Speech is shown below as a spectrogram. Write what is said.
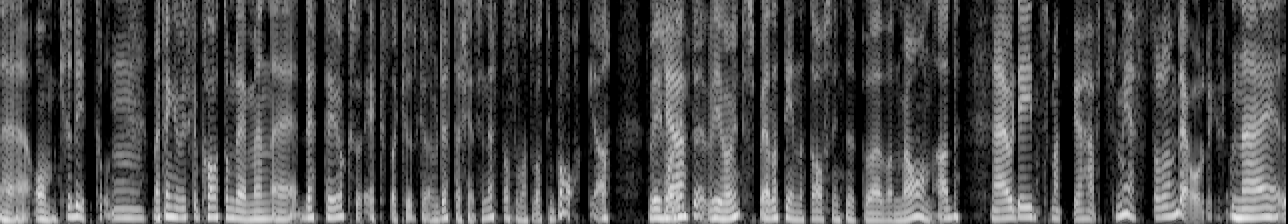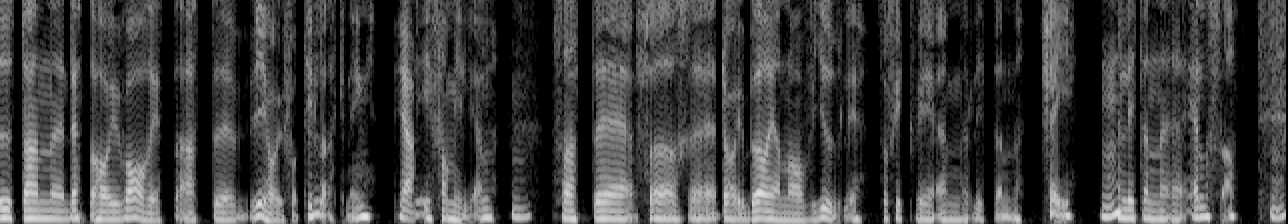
eh, om kreditkort. Mm. Men jag tänker att vi ska prata om det, men eh, detta är också extra kul. Detta känns ju nästan som att vara tillbaka. Vi har, ja. inte, vi har inte spelat in ett avsnitt nu på över en månad. Nej, och det är inte som att vi har haft semester ändå. Liksom. Nej, utan detta har ju varit att eh, vi har ju fått tillökning ja. i familjen. Mm. Så att eh, för eh, då i början av juli så fick vi en liten tjej, mm. en liten eh, Elsa. Mm.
